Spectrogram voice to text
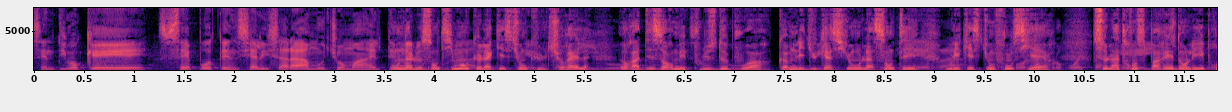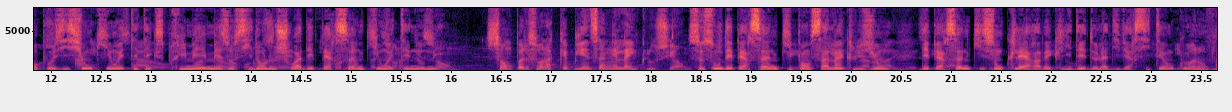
Sentimos que se potencializará mucho más el tema On a le sentiment que la question culturelle aura désormais plus de poids, comme l'éducation, la santé ou les questions foncières. Cela transparaît dans les propositions qui ont été exprimées, mais aussi dans le choix des personnes qui ont été nommées. Ce sont des personnes qui pensent à l'inclusion, des personnes qui sont claires avec l'idée de la diversité en Colombie.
